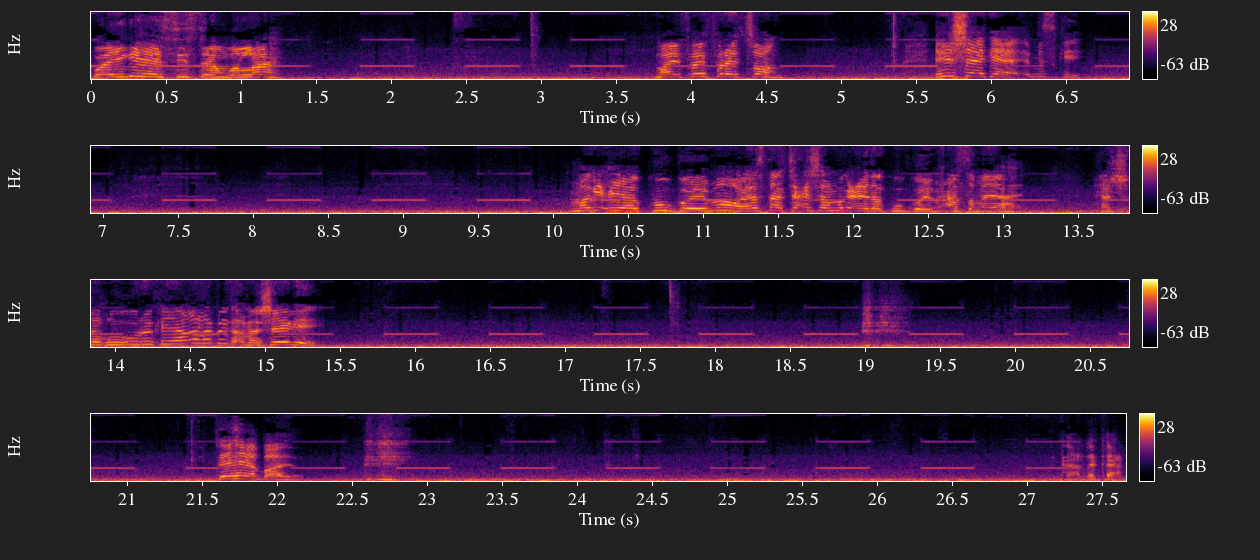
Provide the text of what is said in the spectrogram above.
Waa iga heesiiseen wallahi. My favorite song. Ii sheege miski. Magaciyaa kuu gooye maho heestaa jeceshaa magaceedaa kuu gooye maxaan sameeyahay? Xashaqu uragaya qalabiga ma sheegay? Tehe kacdakac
